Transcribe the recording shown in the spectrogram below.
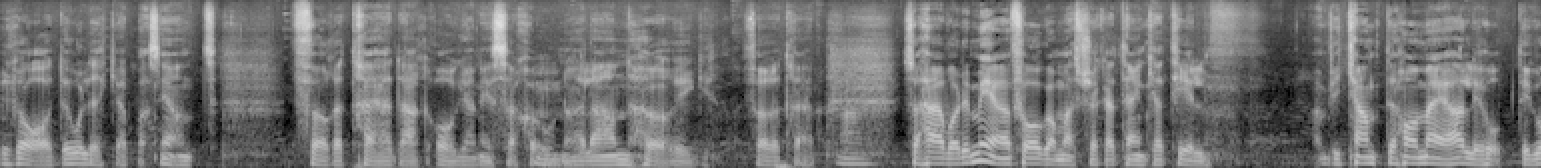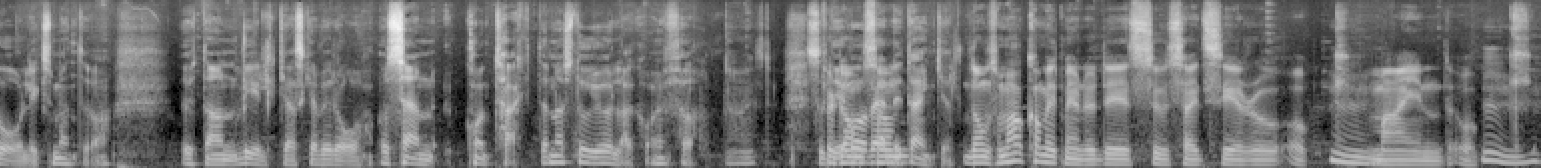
rad olika patientföreträdarorganisationer mm. eller anhörigföreträdare. Ja. Så här var det mer en fråga om att försöka tänka till. Vi kan inte ha med allihop, det går liksom inte. Va? Utan vilka ska vi då? Och sen kontakterna står ju Ulla-Karin för. Ja, Så för det de var väldigt som, enkelt. De som har kommit med nu det är Suicide Zero och mm. Mind och mm.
